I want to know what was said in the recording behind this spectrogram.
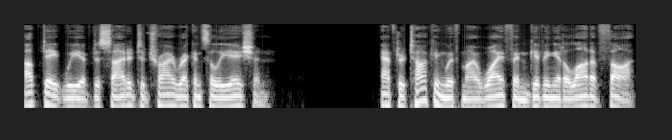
Update We have decided to try reconciliation. After talking with my wife and giving it a lot of thought,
